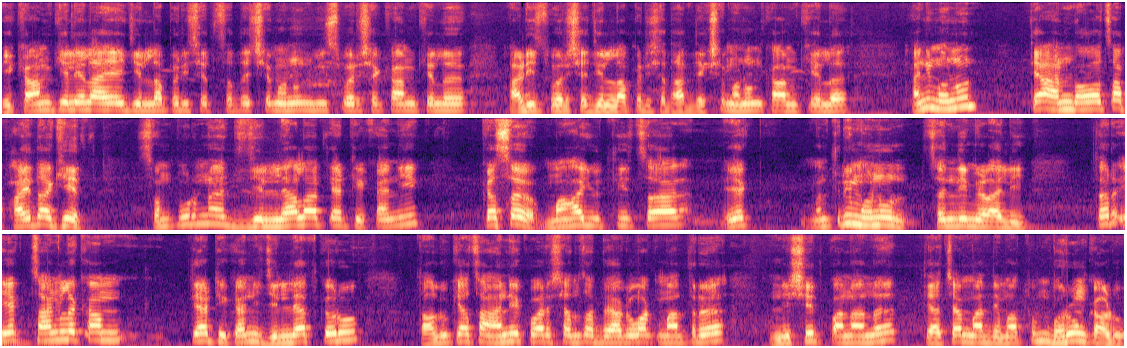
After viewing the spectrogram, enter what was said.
मी काम केलेलं आहे. जिल्हा परिषद सदस्य म्हणून वीस वर्ष काम केलं. अडीच वर्ष जिल्हा परिषद अध्यक्ष म्हणून काम केलं. आणि म्हणून त्या अनुभवाचा फायदा घेत संपूर्ण जिल्ह्याला त्या ठिकाणी कसं महायुतीचा एक मंत्री म्हणून संधी मिळाली. तर एक चांगलं काम त्या ठिकाणी जिल्ह्यात करू. तालुक्याचा अनेक वर्षांचा बॅकलॉग मात्र निश्चितपणानं त्याच्या माध्यमातून भरून काढू.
